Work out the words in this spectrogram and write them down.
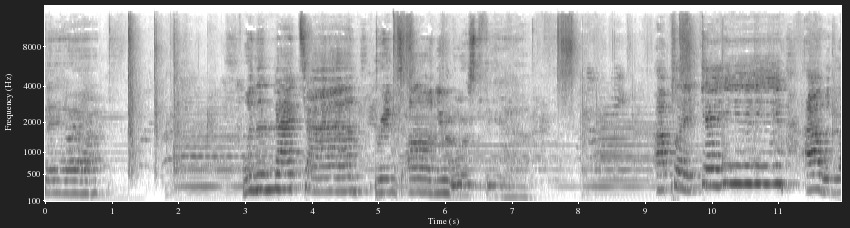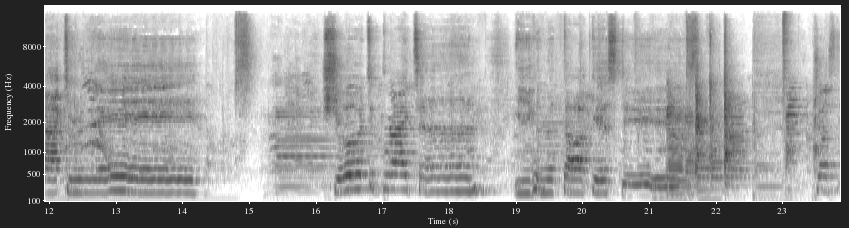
bear. When the night time brings on your worst fear. I play a game I would like to relay. Sure to brighten even the darkest days. Just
